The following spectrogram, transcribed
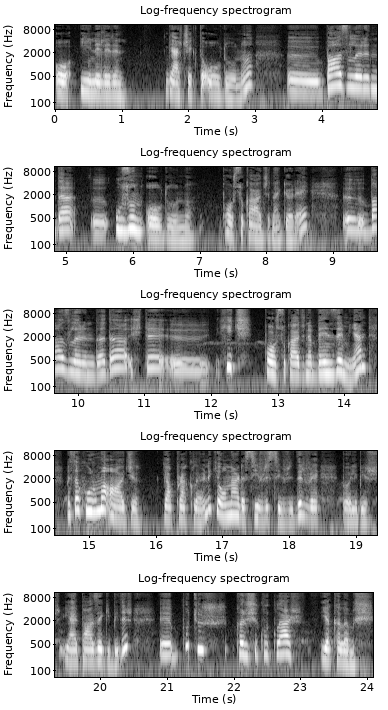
o iğnelerin gerçekte olduğunu, bazılarında uzun olduğunu porsuk ağacına göre, bazılarında da işte hiç porsuk ağacına benzemeyen mesela hurma ağacı yapraklarını ki onlar da sivri sivridir ve böyle bir yelpaze gibidir. E, bu tür karışıklıklar yakalamış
